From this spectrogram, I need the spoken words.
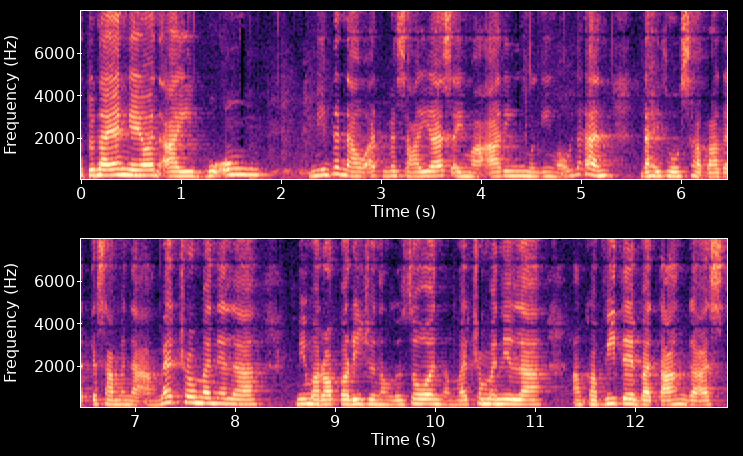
Katunayan ngayon ay buong Mindanao at Visayas ay maaaring maging maulan dahil ho sa habagat kasama na ang Metro Manila, Mimaropa Region ng Luzon, ang Metro Manila, ang Cavite, Batangas,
